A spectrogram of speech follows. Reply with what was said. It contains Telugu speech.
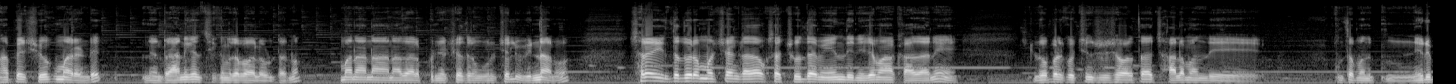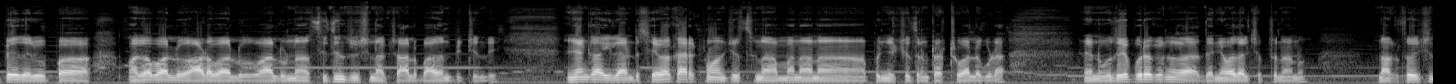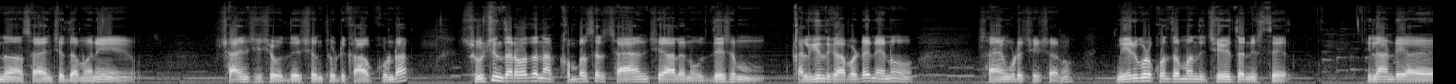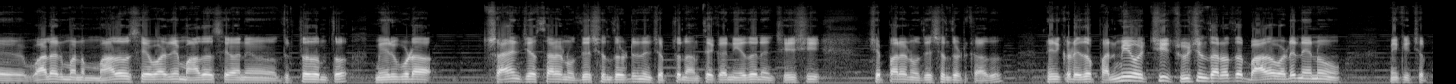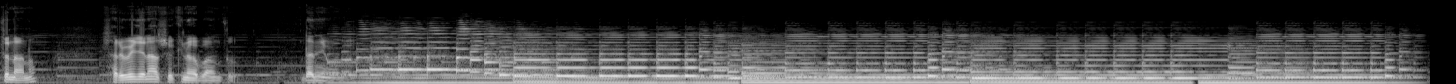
నా పేరు శివకుమార్ అండి. నేను రాణిగంజ్ సికింద్రాబాద్లో ఉంటాను. మా నాన్న అనాథాల పుణ్యక్షేత్రం గురించి వెళ్ళి విన్నాను. సరే ఇంత దూరం వచ్చాం కదా ఒకసారి చూద్దాం ఏంది నిజమా కాదా అని లోపలికి వచ్చిన చూసే తర్వాత చాలామంది కొంతమంది నిరుపేదలు ప మగవాళ్ళు ఆడవాళ్ళు వాళ్ళున్న స్థితిని చూసి నాకు చాలా బాధ అనిపించింది. నిజంగా ఇలాంటి సేవా కార్యక్రమాలు చేస్తున్న అమ్మ నాన్న పుణ్యక్షేత్రం ట్రస్ట్ వాళ్ళు కూడా నేను ఉదయపూర్వకంగా ధన్యవాదాలు చెప్తున్నాను. నాకు తోచిన సాయం చేద్దామని సాయం చేసే ఉద్దేశంతో కాకుండా చూసిన తర్వాత నాకు కంపల్సరీ సాయం చేయాలనే ఉద్దేశం కలిగింది కాబట్టే నేను సాయం కూడా చేశాను. మీరు కూడా కొంతమంది చేయుతనిస్తే ఇలాంటి వాళ్ళని మనం మాధవ సేవ అనే మాధవ సేవ అనే దృక్పథంతో మీరు కూడా సాయం చేస్తారనే ఉద్దేశంతో నేను చెప్తున్నాను అంతేకాని ఏదో నేను చేసి చెప్పాలనే ఉద్దేశంతో కాదు. నేను ఇక్కడ ఏదో పని మీద వచ్చి చూసిన తర్వాత బాధపడి నేను మీకు చెప్తున్నాను. సర్వేజన సుఖినో భవంతు. ధన్యవాదాలు.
